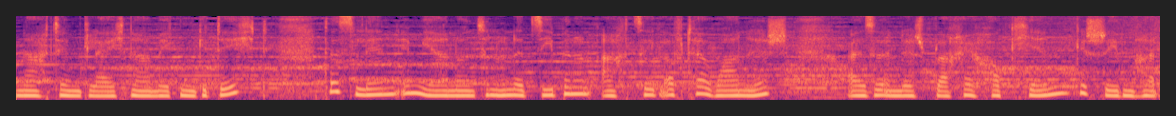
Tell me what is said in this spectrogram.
nach dem gleichnamigen Gedicht, das Lin im Jahr 1987 auf Taiwanisch, also in der Sprache Hokkien, geschrieben hat.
